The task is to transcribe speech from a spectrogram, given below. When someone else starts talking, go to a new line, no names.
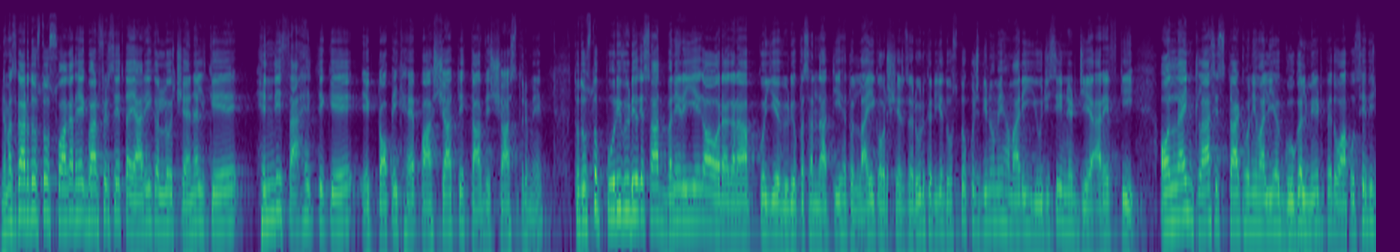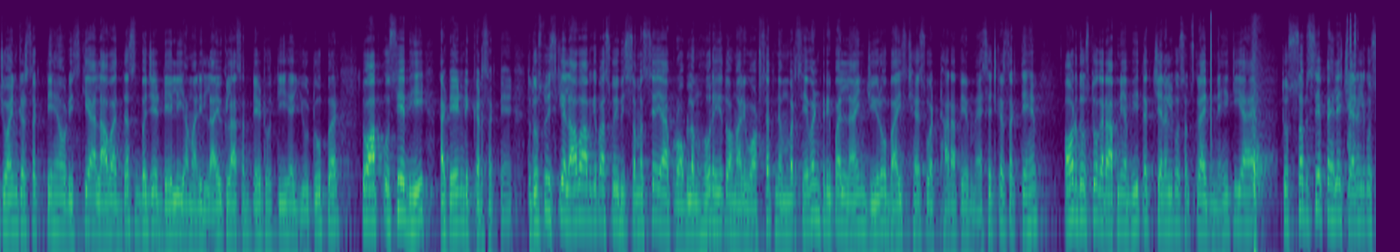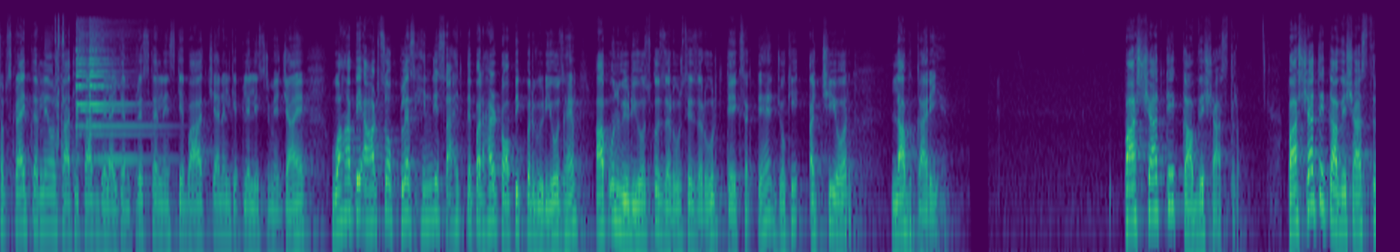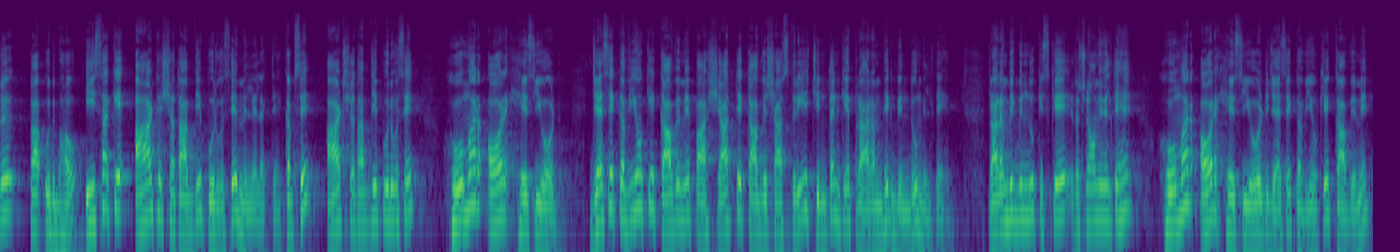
नमस्कार दोस्तों, स्वागत है एक बार फिर से तैयारी कर लो चैनल के हिंदी साहित्य के एक टॉपिक है पाश्चात्य काव्य शास्त्र में। तो दोस्तों, पूरी वीडियो के साथ बने रहिएगा और अगर आपको ये वीडियो पसंद आती है तो लाइक और शेयर ज़रूर करिए। दोस्तों, कुछ दिनों में हमारी यूजीसी नेट जेआरएफ की ऑनलाइन क्लास स्टार्ट होने वाली है गूगल मीट पे तो आप उसे भी ज्वाइन कर सकते हैं। और इसके अलावा 10 बजे डेली हमारी लाइव क्लास अपडेट होती है यूट्यूब पर तो आप उसे भी अटेंड कर सकते हैं। तो दोस्तों, इसके अलावा आपके पास कोई भी समस्या या प्रॉब्लम हो रही है तो हमारे WhatsApp number seven triple nine zero बाईस छः सौ अट्ठारह पे मैसेज कर सकते हैं। और दोस्तों, अगर आपने अभी तक चैनल को सब्सक्राइब नहीं किया है तो सबसे पहले चैनल को सब्सक्राइब कर लें और साथ ही साथ बेल आइकन प्रेस कर लें। इसके बाद चैनल के प्लेलिस्ट में जाएँ। वहाँ पे 800 प्लस हिंदी साहित्य पर हर टॉपिक पर वीडियोस हैं। आप उन वीडियोस को ज़रूर से ज़रूर देख सकते हैं, जो कि अच्छी और लाभकारी है। पाश्चात्य काव्यशास्त्र। पाश्चात्य काव्यशास्त्र का उद्भव ईसा के आठ शताब्दी पूर्व से मिलने लगते हैं। कब से? आठ शताब्दी पूर्व से। होमर और हेसियोड, जैसे कवियों के काव्य में पाश्चात्य काव्यशास्त्रीय चिंतन के प्रारंभिक बिंदु मिलते हैं। प्रारंभिक बिंदु किसके रचनाओं में मिलते हैं? होमर और हेसियोड जैसे कवियों के काव्य में।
